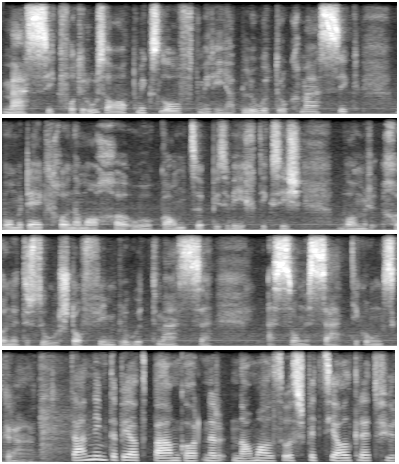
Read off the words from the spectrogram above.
Messung von der Ausatmungsluft, wir haben eine Blutdruckmessung, die wir dort machen können und ganz etwas Wichtiges ist, wo wir den Sauerstoff im Blut messen können, so ein Sättigungsgerät. Dann nimmt der Beat Baumgartner nochmal so ein Spezialgerät für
